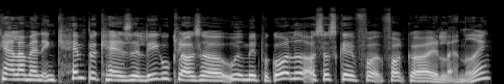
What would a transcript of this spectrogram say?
kalder man en kæmpe kasse Lego-klodser ud midt på gulvet, og så skal folk gøre et eller andet, ikke?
